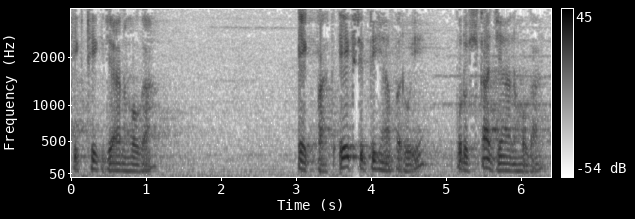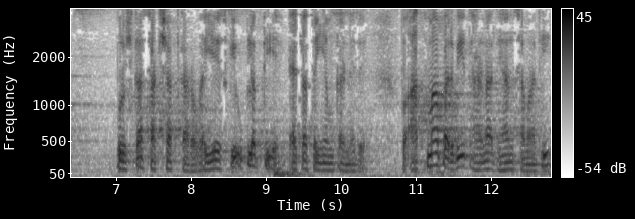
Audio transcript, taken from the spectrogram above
ठीक ठीक ज्ञान होगा। एक बात, एक सिद्धि यहाँ पर हुई, पुरुष का ज्ञान होगा। पुरुष का साक्षात्कार होगा। ये इसकी उपलब्धि है, ऐसा संयम करने से। तो आत्मा पर भी धारणा ध्यान समाधि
